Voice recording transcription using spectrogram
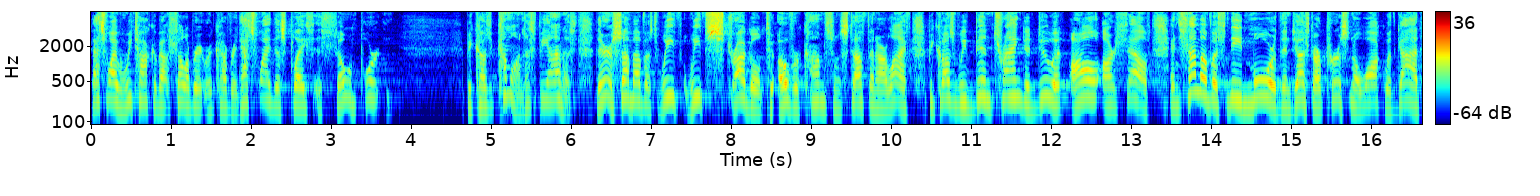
That's why when we talk about celebrate recovery, that's why this place is so important. Because, come on, let's be honest. There are some of us, we've, we've struggled to overcome some stuff in our life because we've been trying to do it all ourselves. And some of us need more than just our personal walk with God.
